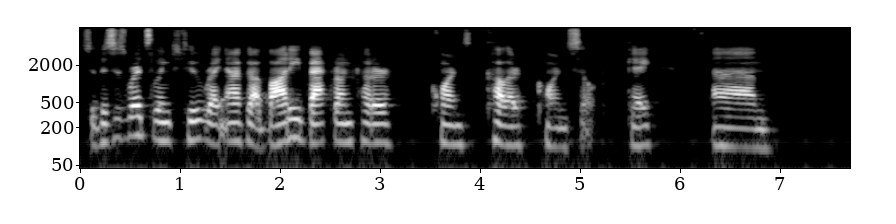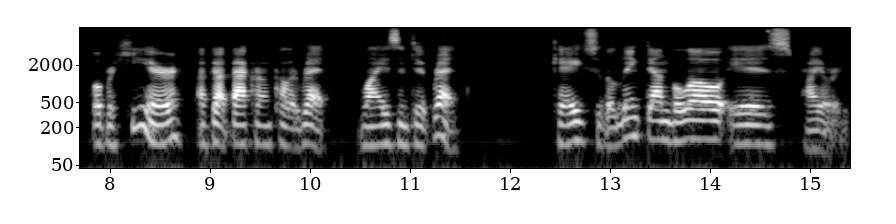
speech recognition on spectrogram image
So this is where it's linked to. Right now I've got body background color corn color corn silk okay? Um, over here I've got background color red. Why isn't it red? Okay so the link down below is priority.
